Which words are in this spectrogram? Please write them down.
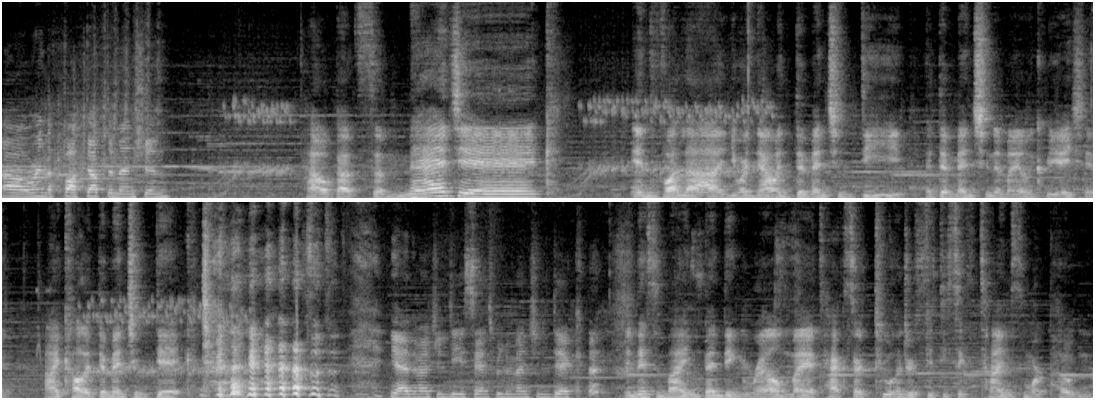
oh, we're in the fucked up dimension. How about some magic? And voila, you are now in Dimension D, a dimension of my own creation. I call it Dimension Dick. yeah, Dimension D stands for Dimension Dick. In this mind-bending realm, my attacks are 256 times more potent.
